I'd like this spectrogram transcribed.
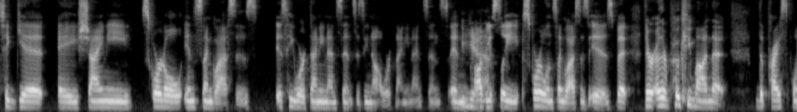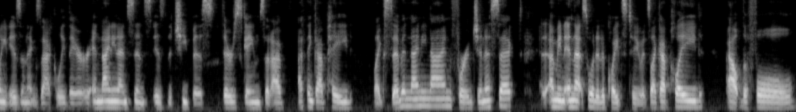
to get a shiny Squirtle in sunglasses. Is he worth 99 cents? Is he not worth 99 cents? And yeah. obviously, Squirtle in sunglasses is, but there are other Pokemon that the price point isn't exactly there and 99 cents is the cheapest. There's games that i i think i paid like 7.99 for a genesect. I mean and that's what it equates to. It's like i played out the full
